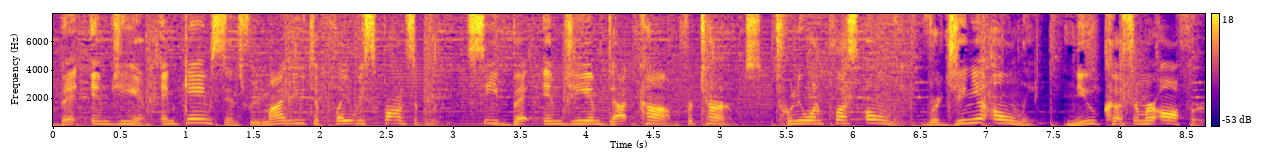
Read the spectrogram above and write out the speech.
BetMGM and GameSense remind you to play responsibly. See BetMGM.com for terms. 21 plus only, Virginia only. New customer offer.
